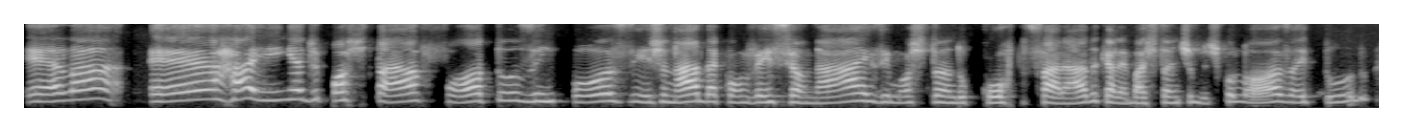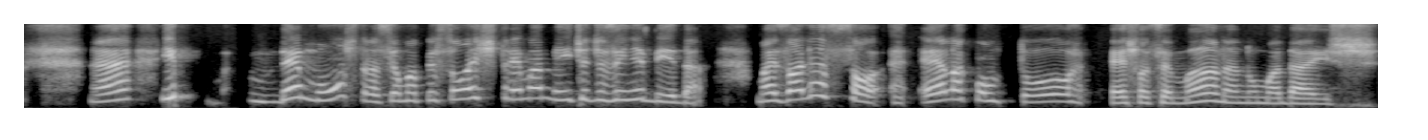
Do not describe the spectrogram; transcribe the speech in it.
ela é rainha de postar fotos em poses nada convencionais e mostrando o corpo sarado, que ela é bastante musculosa e tudo, né? E demonstra ser uma pessoa extremamente desinibida. Mas olha só, ela contou esta semana numa das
